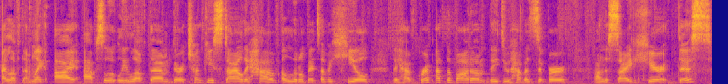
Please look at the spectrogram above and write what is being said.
I love them. Like, I absolutely love them. They're a chunky style. They have a little bit of a heel. They have grip at the bottom. They do have a zipper on the side here. This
